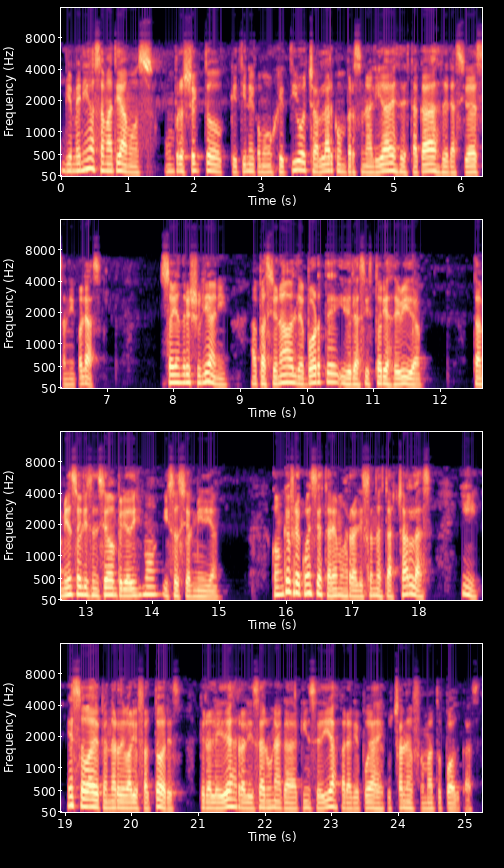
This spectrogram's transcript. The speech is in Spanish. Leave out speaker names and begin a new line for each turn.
Bienvenidos a Mateamos, un proyecto que tiene como objetivo charlar con personalidades destacadas de la ciudad de San Nicolás. Soy Andrés Giuliani, apasionado del deporte y de las historias de vida. También soy licenciado en periodismo y social media. ¿Con qué frecuencia estaremos realizando estas charlas? Y eso va a depender de varios factores, pero la idea es realizar una cada 15 días para que puedas escucharla en formato podcast.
